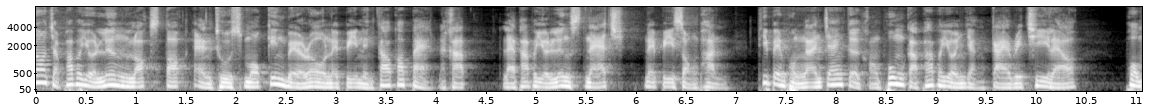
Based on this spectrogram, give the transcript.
นอกจากภาพยนตร์เรื่อง Lock Stock and Two Smoking Barrel ในปี 1998 นะครับ และภาพยนตร์เรื่อง Snatch ในปี 2000 ที่เป็นผลงานแจ้งเกิดของพุ่มกับภาพยนตร์อย่างกายริชชี่แล้ว ผม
